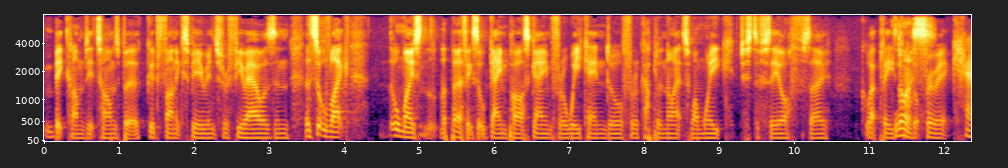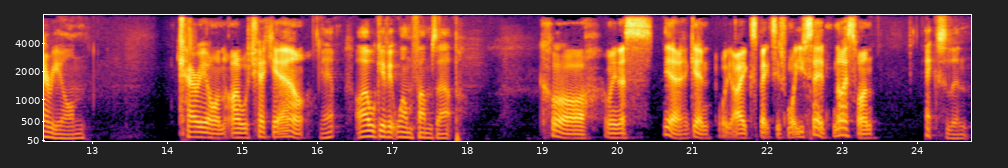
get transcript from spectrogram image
bit clumsy at times, but a good fun experience for a few hours. And it's sort of like almost the perfect sort of Game Pass game for a weekend or for a couple of nights one week just to see off. So quite pleased to have got through it. Carrion. Carry on. I will check it out. Yep. I will give it one thumbs up. Cool. I mean, that's yeah. Again, what I expected from what you said. Nice one. Excellent.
